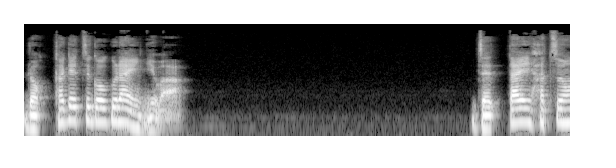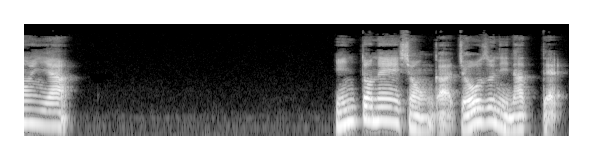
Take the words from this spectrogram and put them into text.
6ヶ月後ぐらいには、絶対発音やイントネーションが上手になって、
